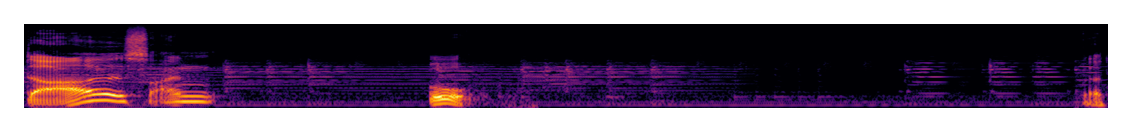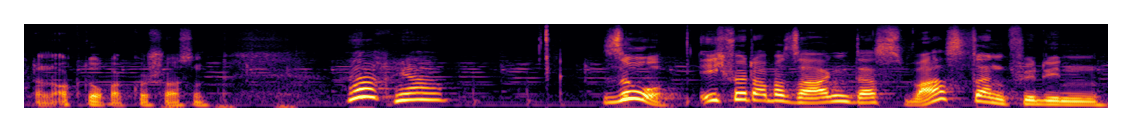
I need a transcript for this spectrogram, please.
da ist ein... Oh. Er hat einen Octorok geschossen. Ach ja. So, ich würde aber sagen, das war's dann für den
